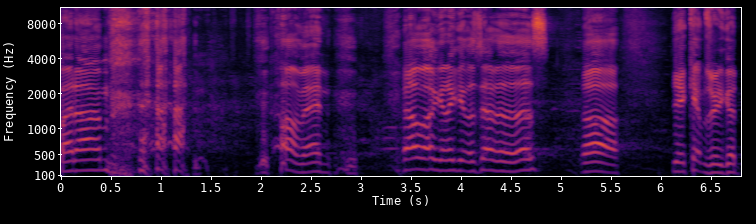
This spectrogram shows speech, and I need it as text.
But um, oh man, how am I gonna get myself out of this? Oh, yeah, camp was really good.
